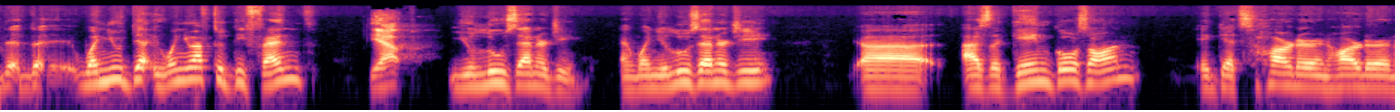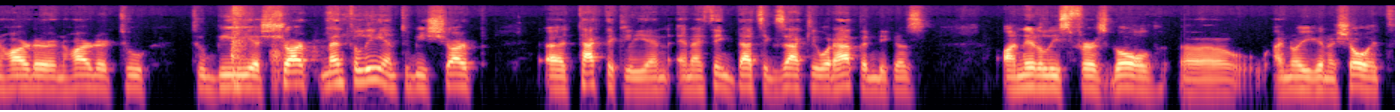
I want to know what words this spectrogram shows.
the, the, when you de- when you have to defend, Yep. You lose energy, and when you lose energy, uh, as the game goes on, it gets harder and harder and harder and harder to to be sharp mentally and to be sharp uh, tactically. And and I think that's exactly what happened because on Italy's first goal, uh, I know you're going to show it.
